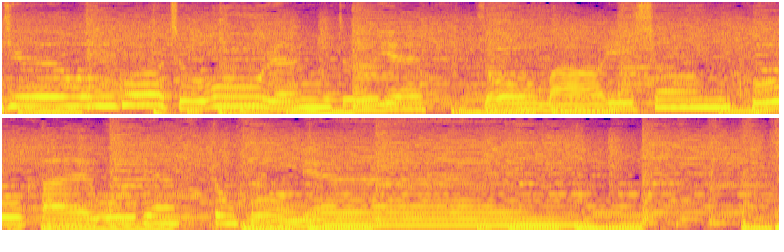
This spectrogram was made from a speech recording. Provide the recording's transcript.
街吻过这无人的夜，走马一生，苦海无边，灯火灭。走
